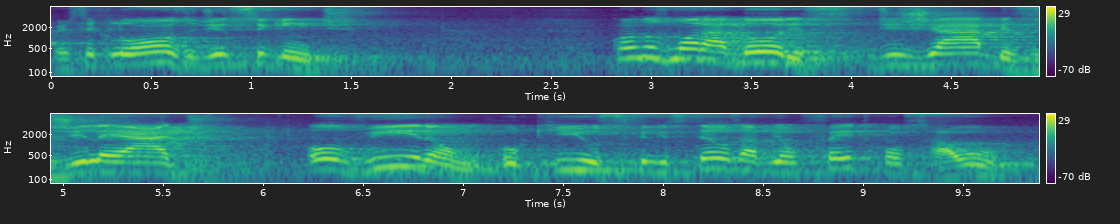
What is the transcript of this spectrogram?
Versículo 11 diz o seguinte: quando os moradores de Jabes, Gileade, ouviram o que os filisteus haviam feito com Saul,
